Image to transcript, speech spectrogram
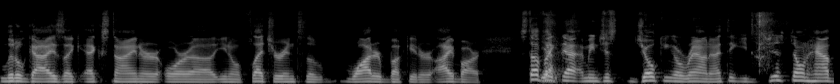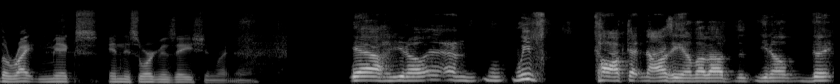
little guys like Eckstein or or uh, you know Fletcher into the water bucket or Aybar, stuff like that. I mean, just joking around. I think you just don't have the right mix in this organization right now. Yeah, you know, and we've talked at nauseum about the, you know the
